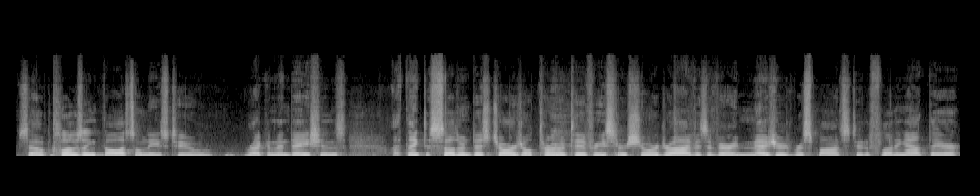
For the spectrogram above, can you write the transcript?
So closing thoughts on these two recommendations. I think the southern discharge alternative for Eastern Shore Drive is a very measured response to the flooding out there.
